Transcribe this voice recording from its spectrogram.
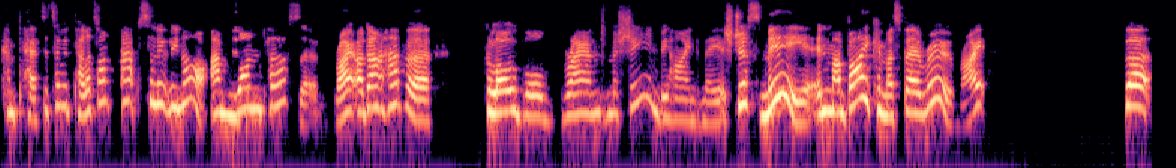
competitor with Peloton? Absolutely not. I'm one person, right? I don't have a global brand machine behind me. It's just me in my bike in my spare room, right? But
